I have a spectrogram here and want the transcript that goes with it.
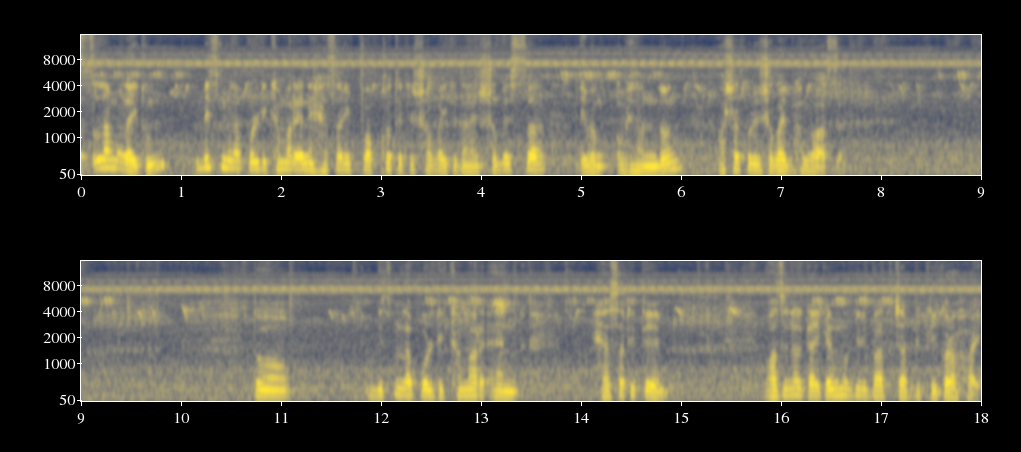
আসসালামু আলাইকুম। বিসমিল্লা পোল্ট্রি খামার এনে হ্যাসারি পক্ষ থেকে সবাইকে জানাই শুভেচ্ছা এবং অভিনন্দন। আশা করি সবাই ভালো আছে। তো বিসমিল্লা পোল্ট্রি খামার অ্যান্ড হ্যাসারিতে অরিজিনাল টাইগার মুরগির বাচ্চা বিক্রি করা হয়।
